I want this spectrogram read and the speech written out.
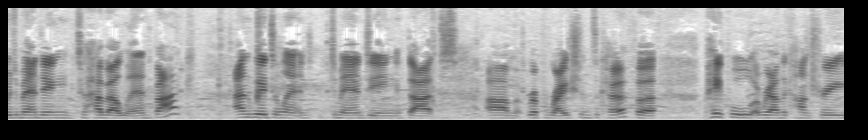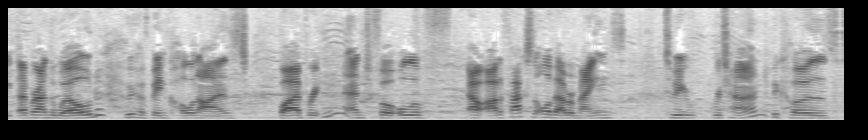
We're demanding to have our land back, and we're demanding that um, reparations occur for people around the country, around the world who have been colonised by Britain, and for all of our artefacts and all of our remains to be returned because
